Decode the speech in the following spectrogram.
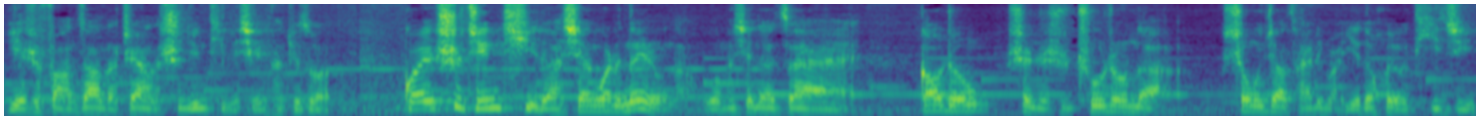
也是仿造的这样的噬菌体的形象去做的。关于噬菌体的相关的内容呢，我们现在在高中甚至是初中的生物教材里面也都会有提及。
